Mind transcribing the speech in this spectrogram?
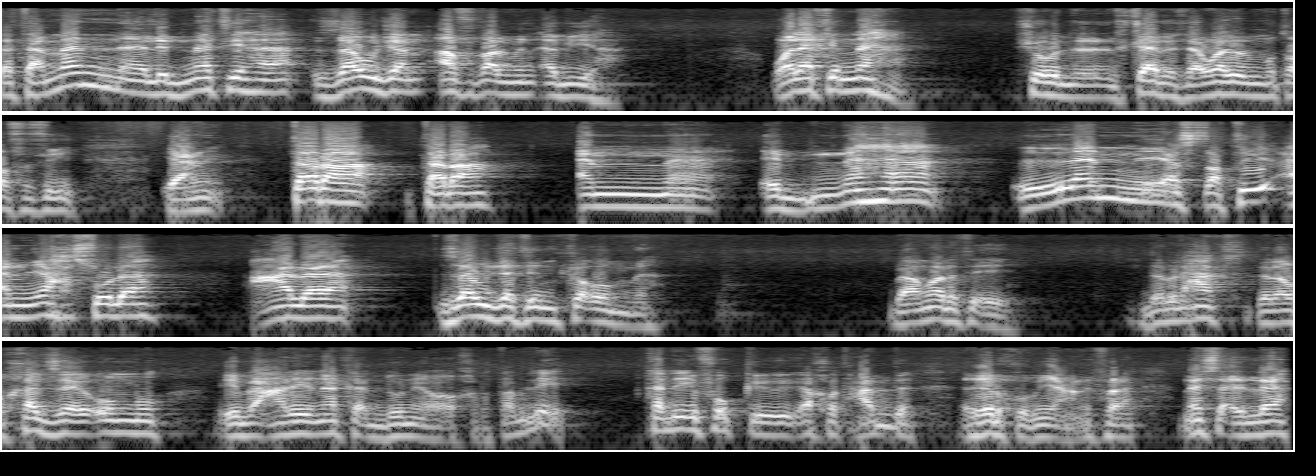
تتمنى لابنتها زوجا أفضل من أبيها ولكنها شو الكارثة وللمطففين يعني ترى ترى أن ابنها لن يستطيع أن يحصل على زوجة كأمه بأمارة إيه؟ ده بالعكس ده لو خد زي أمه يبقى عليه نكد دنيا وأخرى طب ليه؟ خليه يفك ياخد حد غيركم يعني فنسأل الله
